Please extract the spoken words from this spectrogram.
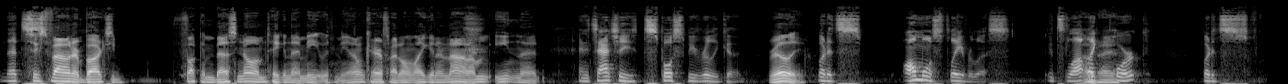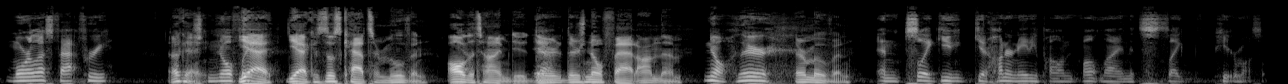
that's Sixty five hundred bucks. You fucking best know I'm taking that meat with me. I don't care if I don't like it or not. I'm eating that. and it's actually supposed to be really good, Really. but it's almost flavorless. It's a lot Okay. like pork, but it's more or less fat free. Okay. there's no flavor. yeah, yeah, because those cats are moving all the time, dude. There, there's no fat on them. No, they're They're moving. and it's like you get 180 pound mountain lion. It's like pure muscle.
